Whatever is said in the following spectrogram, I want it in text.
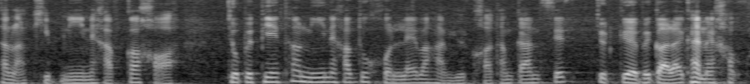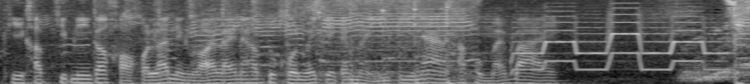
สำหรับคลิปนี้นะครับก็ขอ จบไปเพียงเท่านี้นะครับทุกคนและบาหามยุทธขอทำการเซตจุดเกิดไปก่อนแล้วกันนะครับโอเคครับคลิปนี้ก็ขอคนละ 100 ไลค์นะครับทุกคนไว้เจอกันใหม่ EP หน้านะครับผมบ๊ายบาย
